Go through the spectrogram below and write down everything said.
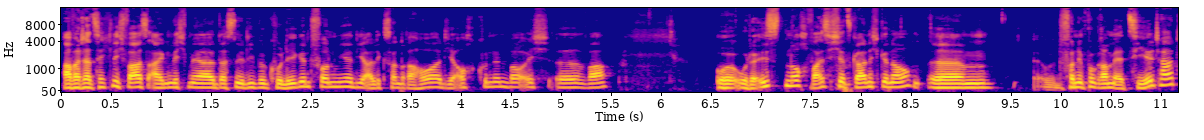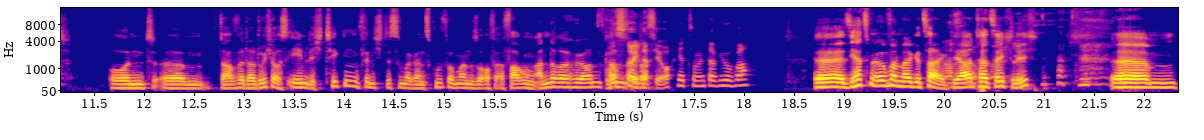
aber tatsächlich war es eigentlich mehr, dass eine liebe Kollegin von mir, die Alexandra Hauer, die auch Kundin bei euch äh, war, oder ist noch, weiß ich jetzt gar nicht genau, ähm, von dem Programm erzählt hat. Und ähm, da wir da durchaus ähnlich ticken, finde ich das immer ganz gut, wenn man so auf Erfahrungen anderer hören kann. Wusstest du, dass sie auch hier zum Interview war? Äh, sie hat es mir irgendwann mal gezeigt, so, ja, tatsächlich. ähm,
